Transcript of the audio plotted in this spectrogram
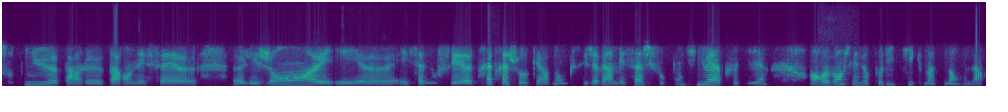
soutenu euh, par le, par en effet euh, les gens et, et, et ça nous fait très très chaud au cœur. Donc, si j'avais un message, il faut continuer à applaudir. En revanche, c'est nos politiques maintenant là.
